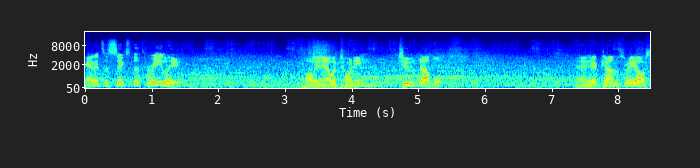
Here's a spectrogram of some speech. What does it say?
And it's a 6 to 3 lead. Paulie now with 22 doubles. And here comes Rios.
